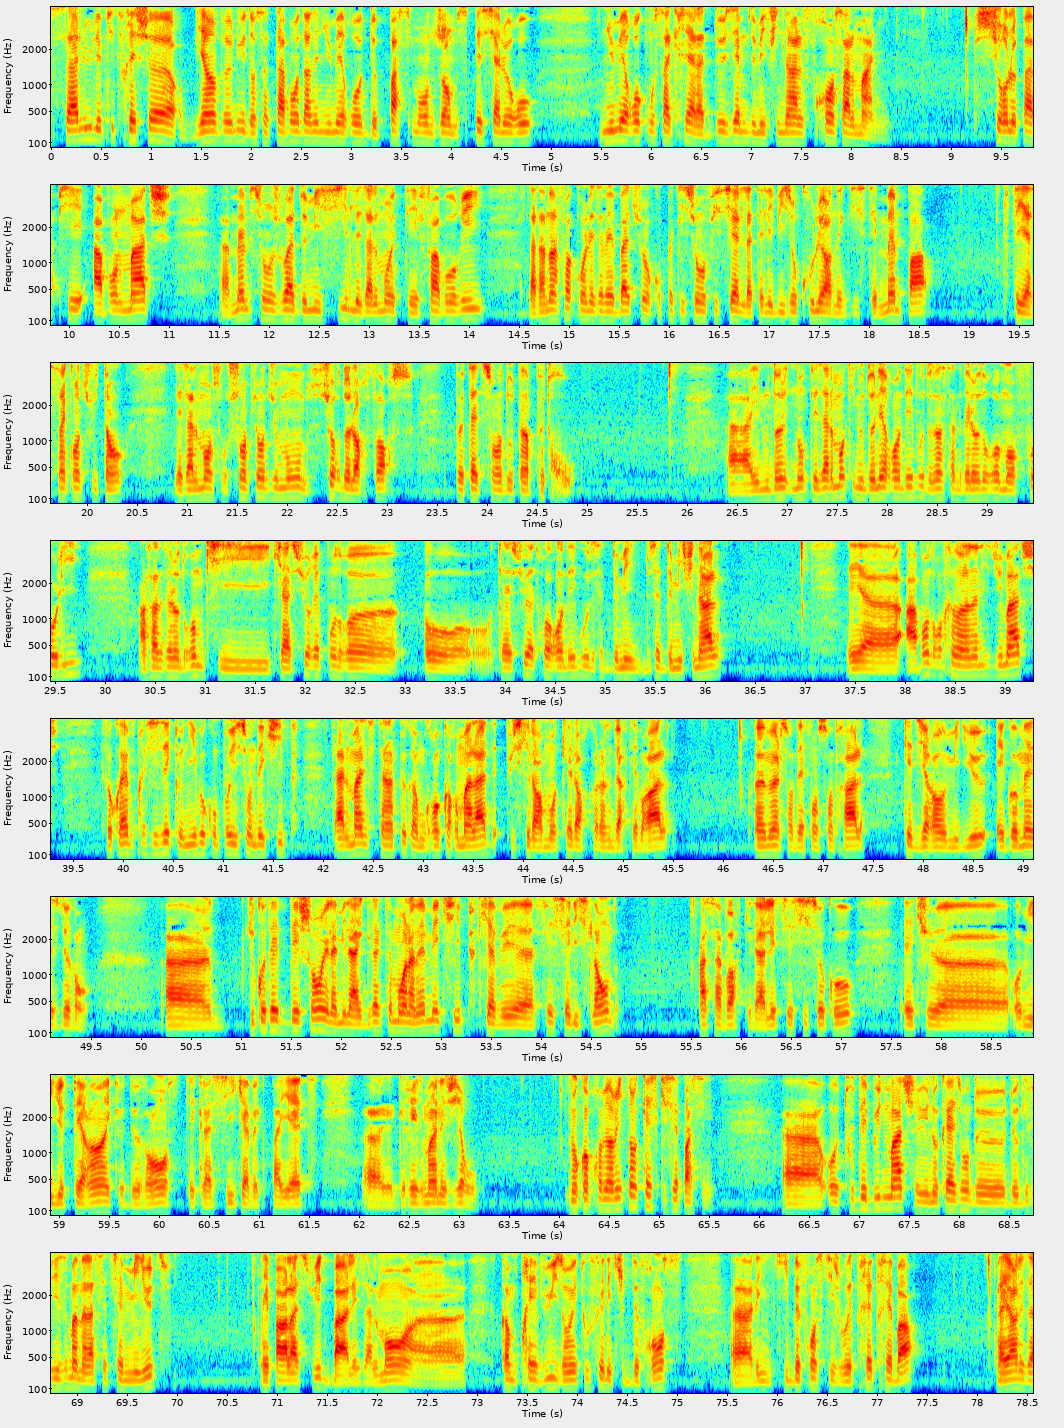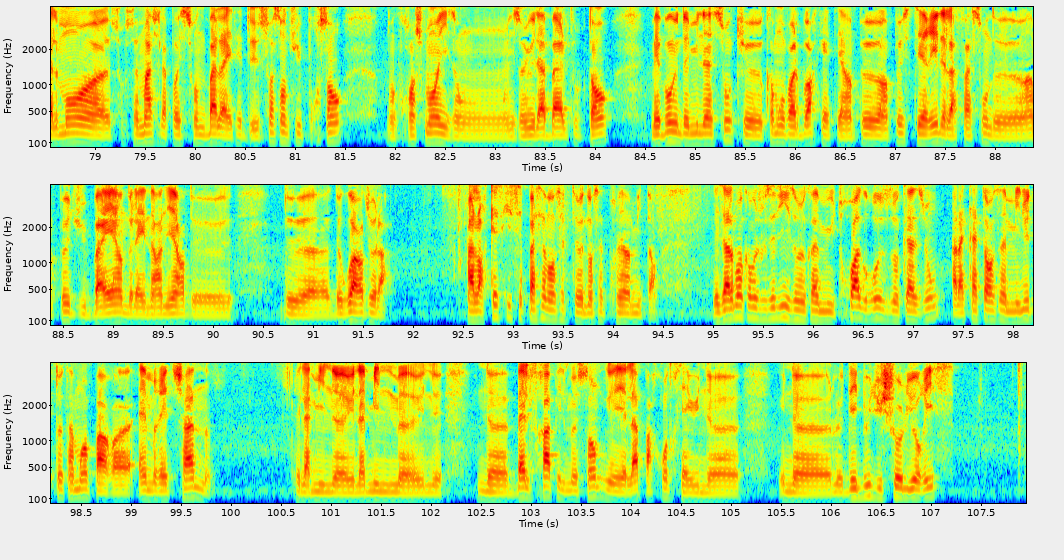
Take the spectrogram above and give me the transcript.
Salut les petites fraîcheurs, bienvenue dans cet avant-dernier numéro de Passement de jambes spécial Euro, numéro consacré à la deuxième demi-finale France-Allemagne. Sur le papier, avant le match, euh, même si on jouait à domicile, les Allemands étaient favoris. La dernière fois qu'on les avait battus en compétition officielle, la télévision couleur n'existait même pas. C'était il y a 58 ans. Les Allemands sont champions du monde, sûrs de leur force, peut-être sans doute un peu trop. Euh, donc les Allemands qui nous donnaient rendez-vous dans un stade vélodrome en folie, un stade vélodrome qui, qui a su répondre euh, qui a su être au rendez-vous de cette demi de cette demi-finale. Et euh, avant de rentrer dans l'analyse du match, il faut quand même préciser que niveau composition d'équipe, l'Allemagne c'était un peu comme grand corps malade puisqu'il leur manquait leur colonne vertébrale, Hummels en défense centrale, Kedira au milieu et Gomez devant. du côté de Deschamps, il a mis là exactement la même équipe qui avait fait l'Islande à savoir qu'il a laissé Sissoko et que euh, au milieu de terrain et que devant c'était classique avec Payet, euh, Griezmann et Giroud. Donc en première mi-temps, qu'est-ce qui s'est passé? Euh, Au tout début de match, il y a eu une occasion de, de Griezmann à la septième minute. Et par la suite, bah, les Allemands, comme prévu, ils ont étouffé l'équipe de France. l'équipe de France qui jouait très très bas. D'ailleurs, les Allemands, euh, sur ce match, la position de balle a été de 68%. Donc franchement, ils ont, ils ont eu la balle tout le temps. Mais bon, une domination que, comme on va le voir, qui a été un peu, un peu stérile à la façon de, un peu du Bayern de l'année dernière de, de, euh, Guardiola. Alors, qu'est-ce qui s'est passé dans cette, dans cette première mi-temps? Les Allemands, comme je vous ai dit, ils ont quand même eu trois grosses occasions. À la 14e minute, notamment par euh, Emre Can. Il a mis, une, une, belle frappe, il me semble. Et là, par contre, il y a une, une, le début du show Lloris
